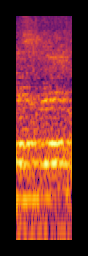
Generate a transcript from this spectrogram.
That's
